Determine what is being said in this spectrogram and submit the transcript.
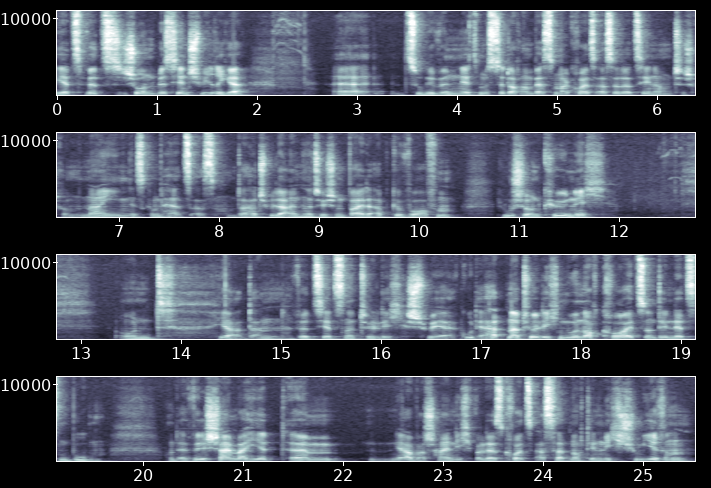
Jetzt wird es schon ein bisschen schwieriger äh, zu gewinnen. Jetzt müsste doch am besten mal Kreuz Ass oder 10 auf den Tisch kommen. Nein, es kommt Herz Ass. Und da hat Spieler 1 natürlich schon beide abgeworfen, Lusche und König. Und ja, dann wird es jetzt natürlich schwer. Gut, er hat natürlich nur noch Kreuz und den letzten Buben. Und er will scheinbar hier, ähm, ja, wahrscheinlich, weil er das Kreuz Ass hat, noch den nicht schmieren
